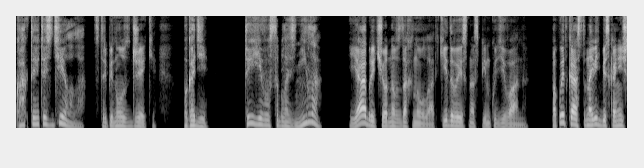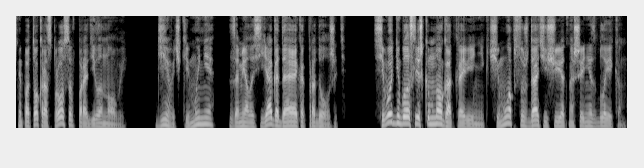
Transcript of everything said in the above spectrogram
Как ты это сделала? встрепенулась Джеки. Погоди, ты его соблазнила? Я обреченно вздохнула, откидываясь на спинку дивана. Попытка остановить бесконечный поток расспросов породила новый. «Девочки, мы не...» — замялась я, гадая, как продолжить. Сегодня было слишком много откровений, к чему обсуждать еще и отношения с Блейком,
